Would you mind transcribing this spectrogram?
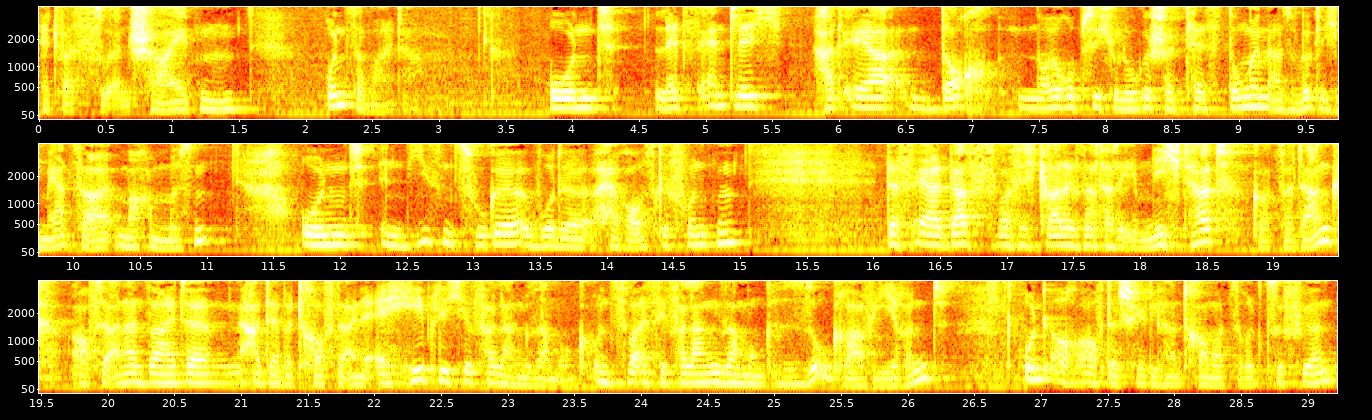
etwas zu entscheiden und so weiter. Und letztendlich hat er doch neuropsychologische Testungen, also wirklich Mehrzahl machen müssen. Und in diesem Zuge wurde herausgefunden, dass er das, was ich gerade gesagt hatte, eben nicht hat, Gott sei Dank. Auf der anderen Seite hat der Betroffene eine erhebliche Verlangsamung. Und zwar ist die Verlangsamung so gravierend und auch auf das Schädelhirntrauma zurückzuführen,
